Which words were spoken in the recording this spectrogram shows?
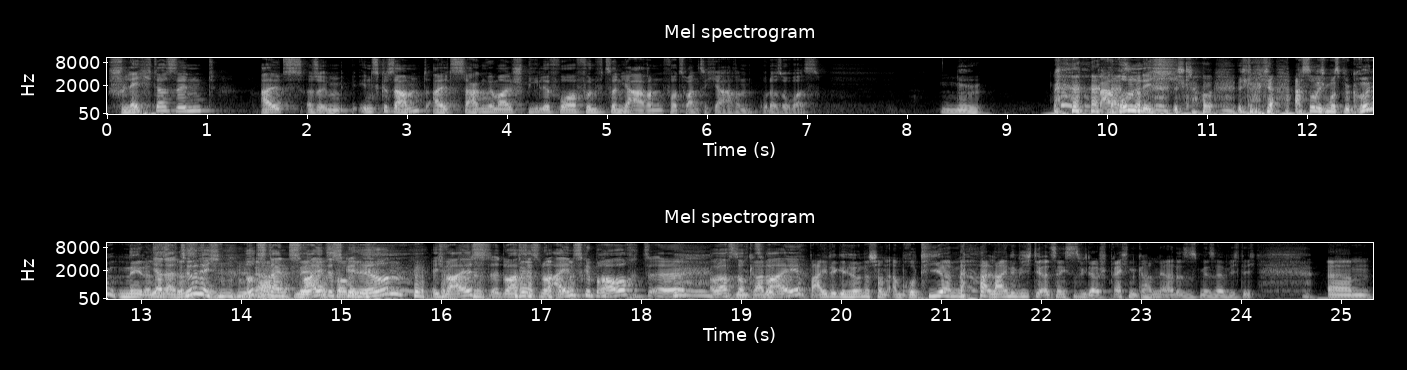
schlechter sind als, also im, insgesamt, als, sagen wir mal, Spiele vor 15 Jahren, vor 20 Jahren oder sowas. Nö. Warum nicht? ich glaube, ich glaube, ja. Ach so, ich muss begründen. Nee, das ja, ist natürlich. Das Nutz ja, dein zweites nee, Gehirn. Ich weiß, du hast jetzt nur eins gebraucht, äh, aber du hast noch zwei. Beide Gehirne schon am rotieren, alleine wie ich dir als nächstes widersprechen kann. Ja, das ist mir sehr wichtig. Ähm,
